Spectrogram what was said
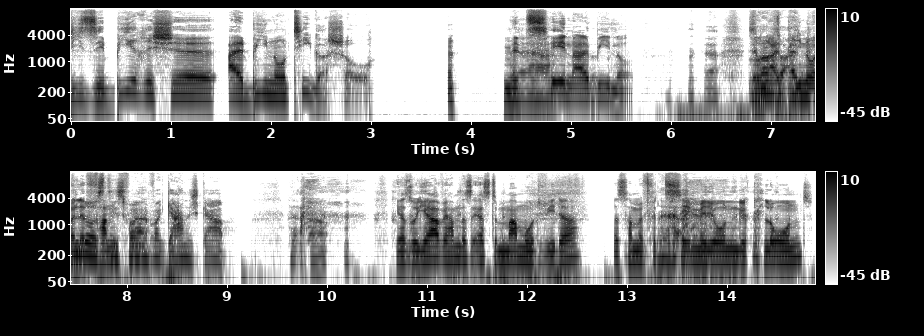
die sibirische Albino-Tiger-Show. Mit Ja. zehn Albino. Ja, So ein Albino-Elefant. die es vorher einfach gar nicht gab. Ja, so, ja, wir haben das erste Mammut wieder. Das haben wir für 10 Millionen geklont.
